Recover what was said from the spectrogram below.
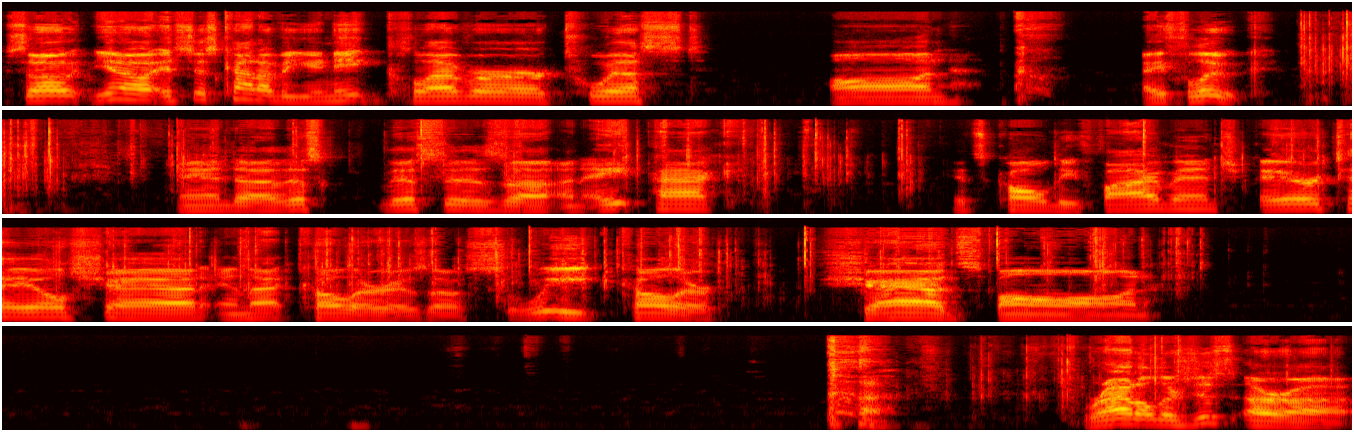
So, you know, it's just kind of a unique, clever twist on a fluke. And uh, this this is uh, an eight pack. It's called the five inch Airtail Shad, and that color is a sweet color shad spawn. rattle there's just or uh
